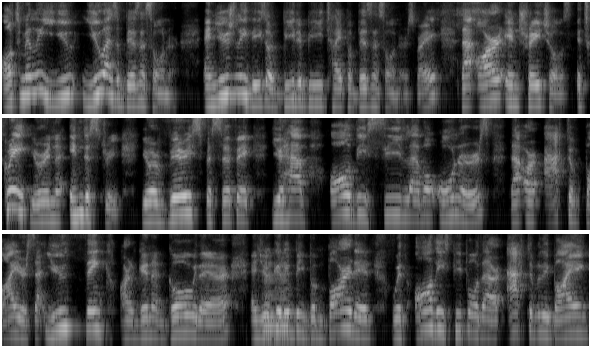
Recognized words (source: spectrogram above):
ultimately you you as a business owner and usually these are b2b type of business owners right that are in trade shows it's great you're in an industry you're very specific you have all these C level owners that are active buyers that you think are going to go there and you're mm-hmm. going to be bombarded with all these people that are actively buying.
